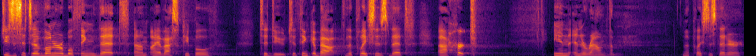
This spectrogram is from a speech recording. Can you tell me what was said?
Jesus, it's a vulnerable thing that um, I have asked people to do, to think about the places that uh, hurt in and around them, the places that are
